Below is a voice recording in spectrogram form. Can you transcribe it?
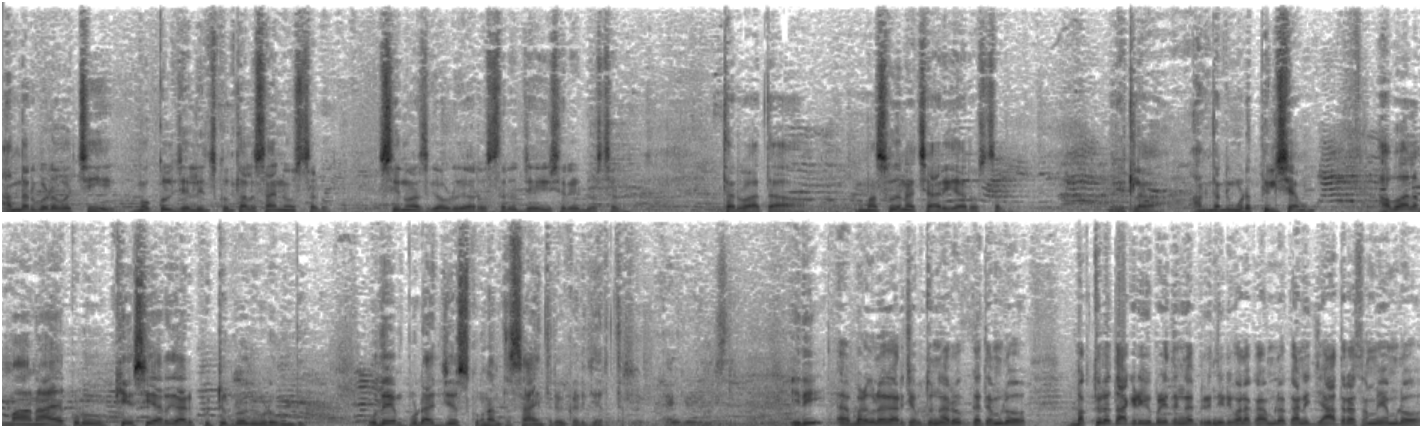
అందరు కూడా వచ్చి మొక్కులు చెల్లించుకుని తలసాని వస్తాడు. శ్రీనివాస్ గౌడ్ గారు వస్తారు జగదీష్ రెడ్డి వస్తాడు. తర్వాత మసూదనాచారి గారు వస్తాడు. ఇట్లా అందరిని కూడా పిలిచాము. అవాళ మా నాయకుడు కేసీఆర్ గారి పుట్టినరోజు కూడా ఉంది. ఉదయం పూట అది చేసుకుని అంత సాయంత్రం ఇక్కడ చేరుతారు. Thank you very much sir ఇది ఆ, బడుగుల గారు చెబుతున్నారు. గతంలో భక్తుల తాకిడి విపరీతంగా పెరిగింది ఇటీవల కాలంలో. కానీ జాతర సమయంలో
